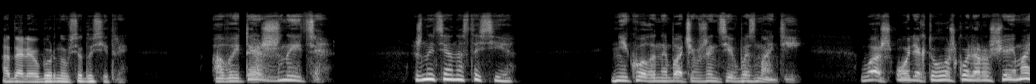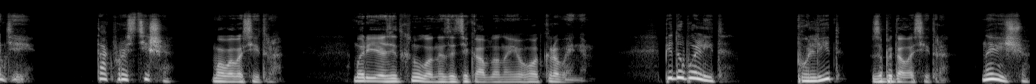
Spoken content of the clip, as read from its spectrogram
а далі обернувся до сітри. а ви теж жниця. Жниця Анастасія. Ніколи не бачив жінців без мантій. Ваш одяг того ж кольору, що і мантії? Так простіше. мовила сітра. Марія зітхнула, незацікавлена його откровенням. Піду політ. Політ? запитала сітра. Навіщо?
